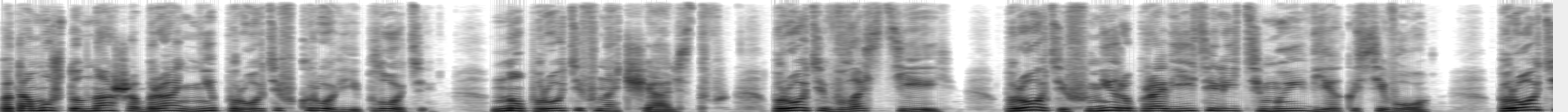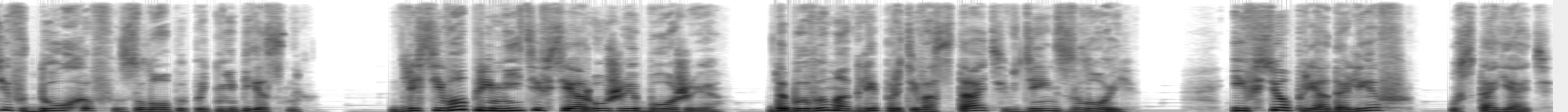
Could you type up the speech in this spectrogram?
потому что наша брань не против крови и плоти, но против начальств, против властей, против мироправителей тьмы века сего – против духов злобы поднебесных. Для сего примите все оружие Божие, дабы вы могли противостать в день злой, и все преодолев, устоять.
